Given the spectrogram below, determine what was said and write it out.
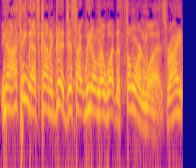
You know, I think that's kind of good, just like we don't know what the thorn was, right?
